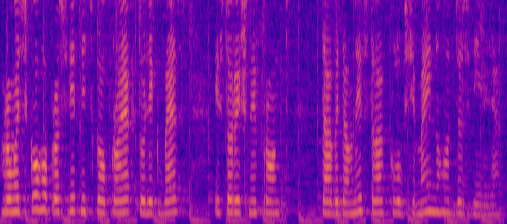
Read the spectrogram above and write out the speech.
громадського просвітницького проєкту Лікбез Історичний фронт та видавництва Клуб сімейного дозвілля.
